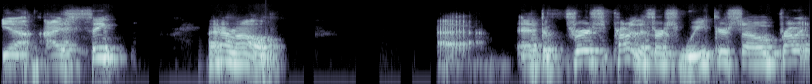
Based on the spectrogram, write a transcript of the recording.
yeah i think i don't know. Uh, at the first probably the first week or so probably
